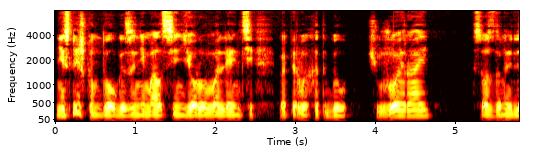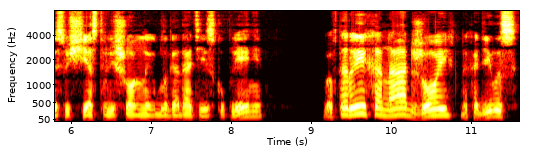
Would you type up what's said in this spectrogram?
не слишком долго занимал сеньору Валенти. Во-первых, это был чужой рай, созданный для существ, лишенных благодати и искупления. Во-вторых, она, Джой, находилась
